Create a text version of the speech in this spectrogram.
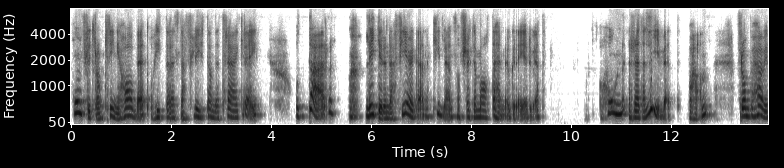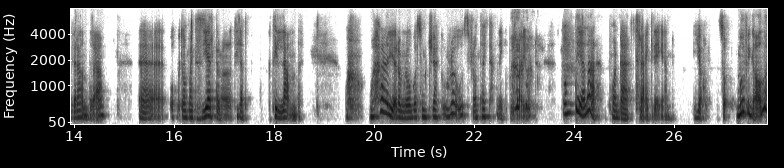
Hon flyter omkring i havet och hittar en sån här flytande trägrej. Och där ligger den där fjärden, killen som försökte mata henne och grejer, du vet. Hon räddar livet på han, för de behöver varandra eh, och de faktiskt hjälper varandra till, att, till land. Och här gör de något som Jack Rose från Titanic borde ha gjort. De delar på den där trägrejen. Ja, så moving on.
